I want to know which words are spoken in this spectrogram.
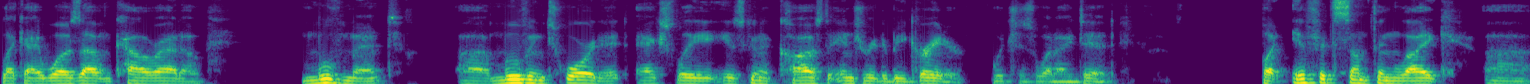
like I was out in Colorado, movement, uh, moving toward it, actually is going to cause the injury to be greater, which is what I did. But if it's something like uh,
